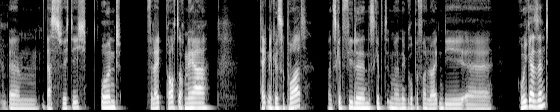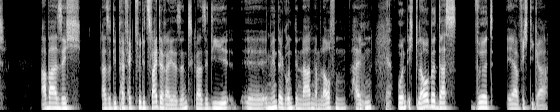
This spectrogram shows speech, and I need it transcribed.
Mhm. Ähm, das ist wichtig. Und vielleicht braucht es auch mehr Technical Support. Und es gibt viele, es gibt immer eine Gruppe von Leuten, die äh, ruhiger sind, aber sich, also die perfekt für die zweite Reihe sind, quasi die äh, im Hintergrund den Laden am Laufen halten. Mhm. Ja. Und ich glaube, das wird eher wichtiger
